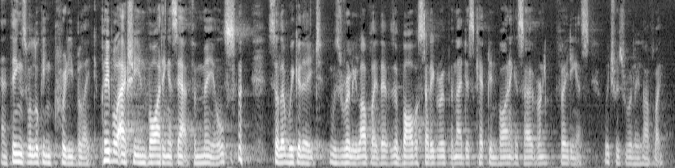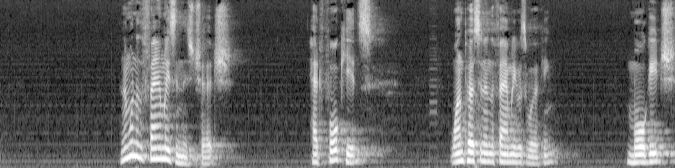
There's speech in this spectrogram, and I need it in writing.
And things were looking pretty bleak. People actually inviting us out for meals so that we could eat. It was really lovely. There was a Bible study group and they just kept inviting us over and feeding us, which was really lovely. And then one of the families in this church had four kids, one person in the family was working, mortgage,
